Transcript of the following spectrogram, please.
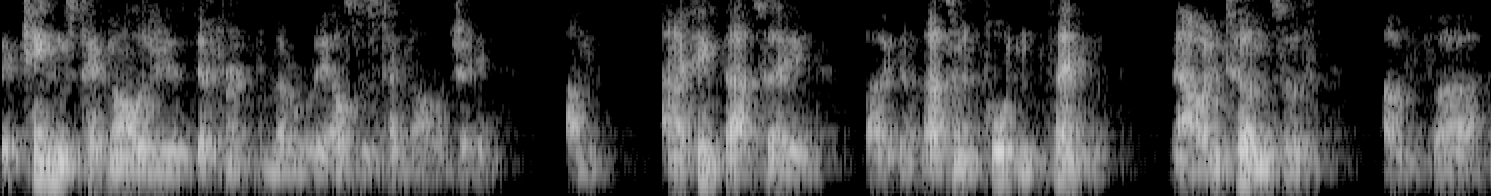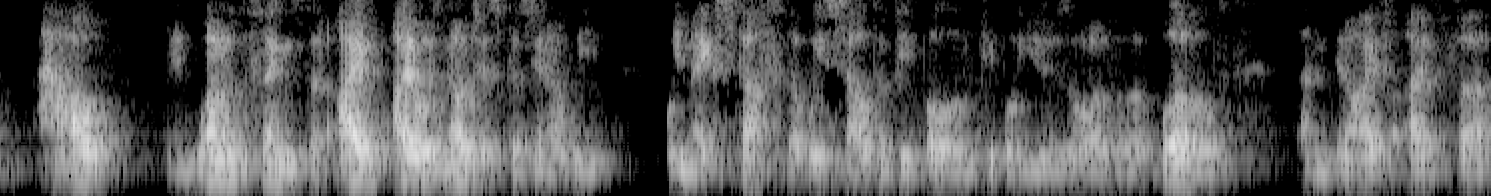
the king's technology is different from everybody else's technology. Um, and I think that's a, uh, you know, that's an important thing. Now, in terms of, of uh, how I mean, one of the things that I, I always notice, because, you know, we, we make stuff that we sell to people and people use all over the world. And, you know, I've, I've uh,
